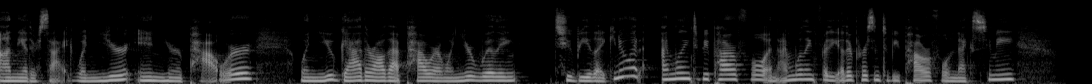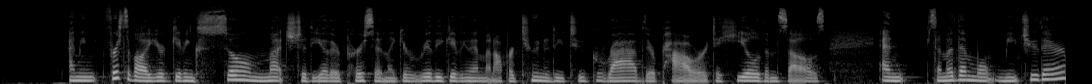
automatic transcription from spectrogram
on the other side. When you're in your power, when you gather all that power, and when you're willing to be like, you know what, I'm willing to be powerful and I'm willing for the other person to be powerful next to me. I mean, first of all, you're giving so much to the other person. Like you're really giving them an opportunity to grab their power, to heal themselves. And some of them won't meet you there,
